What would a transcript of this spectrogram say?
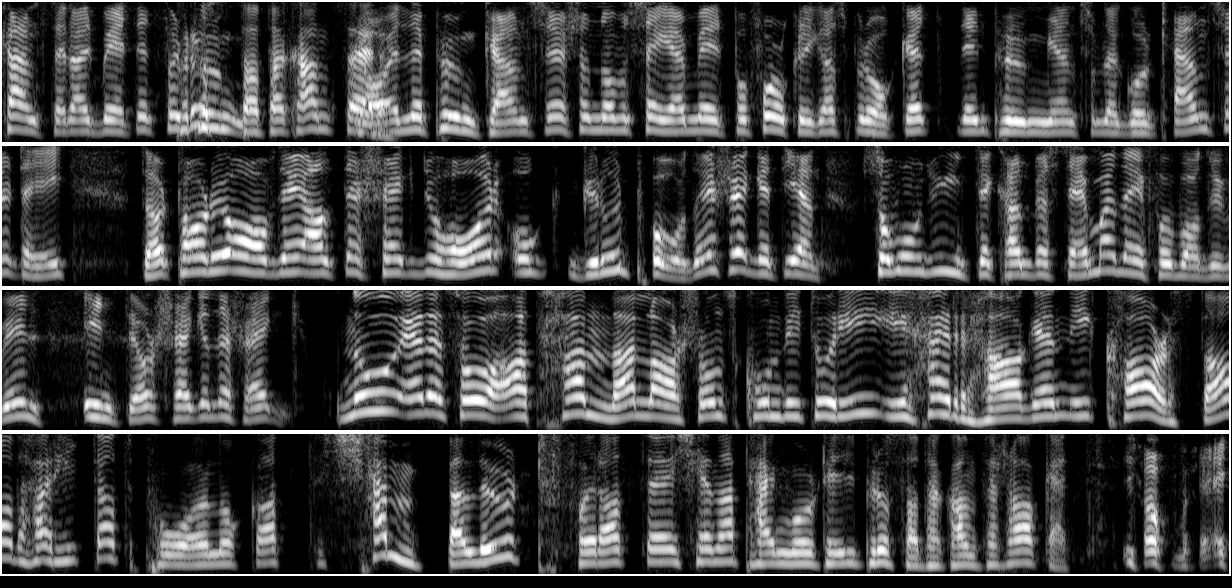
cancerarbetet for pung... Prostatacancer. Ja, eller pungcancer som de sier mer på folkelige språket, den pungen som det går cancer til. Da tar du av deg alt det skjegg du har og gror på deg skjegget igjen. Som om du ikke kan bestemme deg for hva du vil. Inte ha skjegg eller skägg. Nu er det så at Hanna Larssons konditori i Herrhagen i Karlstad har hittat på noe kjempelurt for å tjene penger til till prostatacancersaket. Ja, vel?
